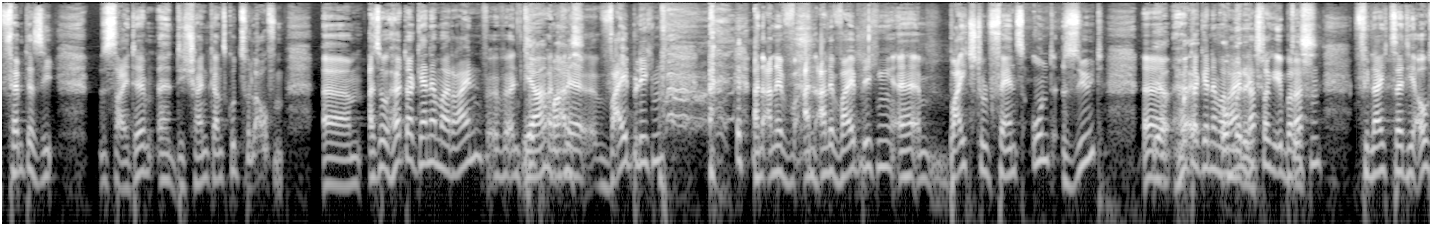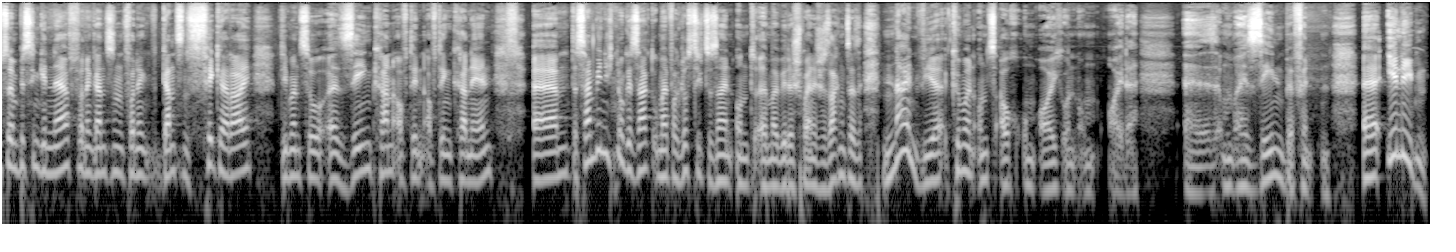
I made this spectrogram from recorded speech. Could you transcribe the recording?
Fantasy-Seite, äh, die scheint ganz gut zu laufen. Ähm, also hört da gerne mal rein. Ein Tipp Ja, an alle ich. weiblichen, an, alle, an alle weiblichen äh, Beichtstuhl-Fans und Süd. Äh, Ja, hört da gerne mal rein, unbedingt. lasst euch überraschen. Vielleicht seid ihr auch so ein bisschen genervt von der ganzen, von der ganzen Fickerei, die man so äh, sehen kann auf den, auf den Kanälen. Ähm, das haben wir nicht nur gesagt, um einfach lustig zu sein und äh, mal wieder schweinische Sachen zu sagen. Nein, wir kümmern uns auch um euch und um eure, äh, um euer Seelenbefinden. Äh, ihr Lieben,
